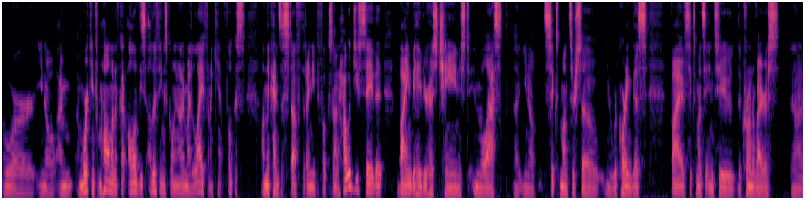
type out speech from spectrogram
or you know, I'm I'm working from home and I've got all of these other things going on in my life, and I can't focus on the kinds of stuff that I need to focus on." How would you say that buying behavior has changed in the last, uh, you know, six months or so? You know, recording this five, six months into the coronavirus. Uh,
